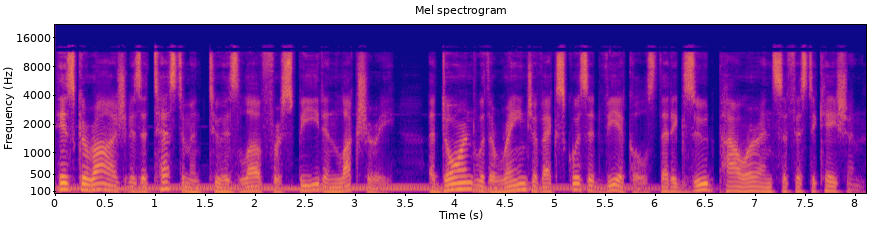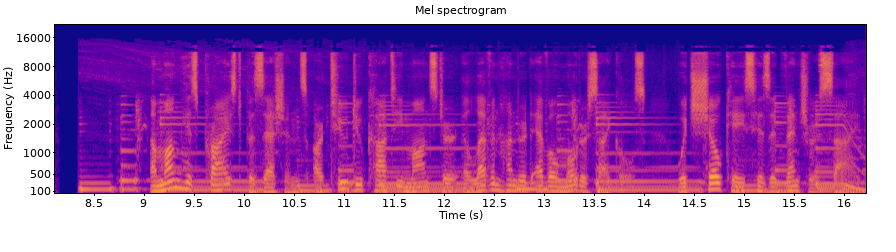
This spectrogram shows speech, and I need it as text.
His garage is a testament to his love for speed and luxury, adorned with a range of exquisite vehicles that exude power and sophistication. Among his prized possessions are two Ducati Monster 1100 Evo motorcycles, which showcase his adventurous side.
